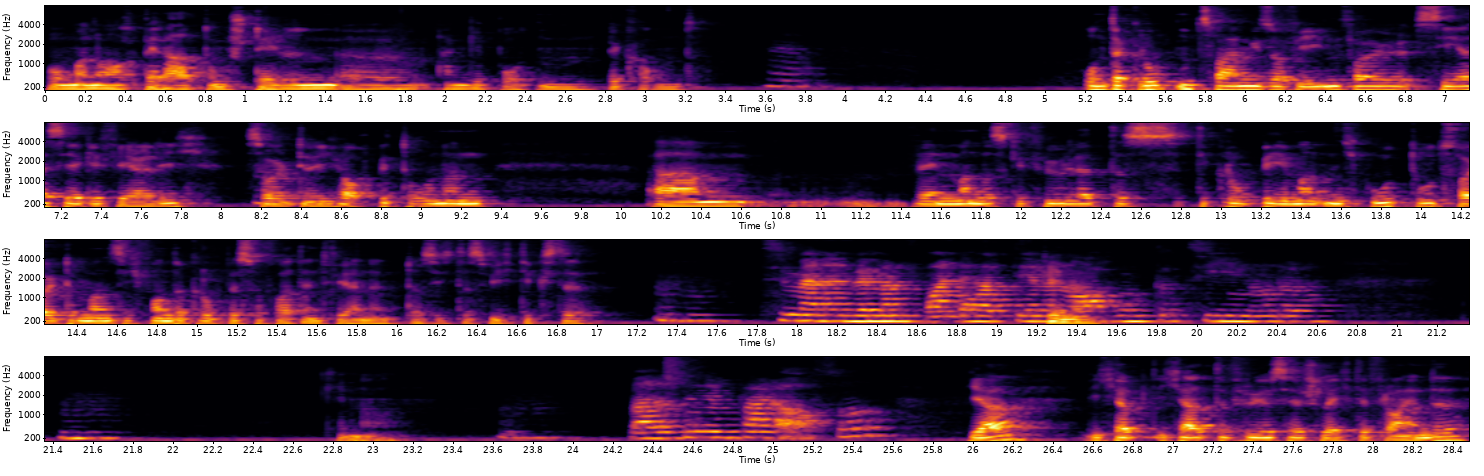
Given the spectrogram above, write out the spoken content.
wo man auch Beratungsstellen äh, angeboten bekommt. Und der Gruppenzwang ist auf jeden Fall sehr, sehr gefährlich, sollte ich auch betonen. Ähm, wenn man das Gefühl hat, dass die Gruppe jemandem nicht gut tut, sollte man sich von der Gruppe sofort entfernen. Das ist das Wichtigste. Mhm. Sie meinen, wenn man Freunde hat, die einen genau. auch runterziehen oder. Mhm. Genau. Mhm. War das in dem Fall auch so? Ja, ich, hab, ich hatte früher sehr schlechte Freunde,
